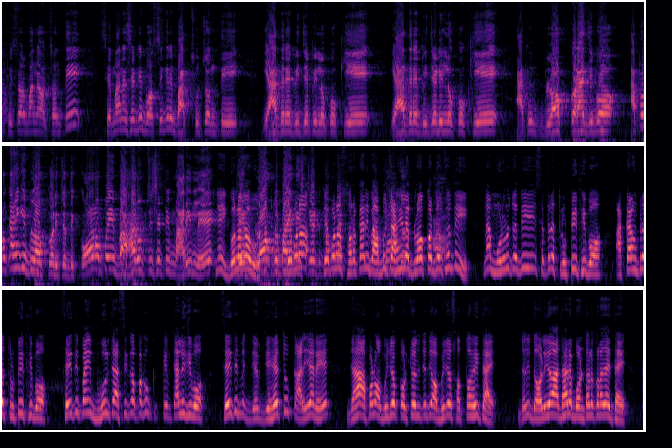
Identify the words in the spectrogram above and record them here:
ଅଫିସର ମାନେ ଅଛନ୍ତି ସେମାନେ ସେଠି ବସିକିରି ବାଛୁଛନ୍ତି ୟାଦରେ ବିଜେପି ଲୋକ କିଏ ୟାଦରେ ବିଜେଡି ଲୋକ କିଏ ଆକୁ ବ୍ଲକ କରାଯିବ ଆପଣ କାହିଁକି ବ୍ଲକ କରିଛନ୍ତି କଣ ପାଇଁ ବାହାରୁଛି ସେଠି ମାରିଲେ କେବଳ ସରକାରୀ ବାବୁ ଚାହିଁଲେ ବ୍ଲକ କରିଦେଉଛନ୍ତି ନା ମୂଳରୁ ଯଦି ସେଥିରେ ତ୍ରୁଟି ଥିବ ଆକାଉଣ୍ଟରେ ତ୍ରୁଟି ଥିବ সেইপাই ভুল চাষী পাখু চালিযোগ সেই যেহেতু কালিয়ারে যা আপনার অভিযোগ করছেন যদি অভিযোগ সত হয়ে থাকে যদি দলীয় আধারে বন্টন করা যাই সে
